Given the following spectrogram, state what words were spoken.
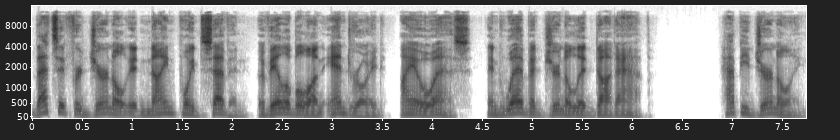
That's it for Journalit 9.7, available on Android, iOS, and web at journalit.app. Happy journaling!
